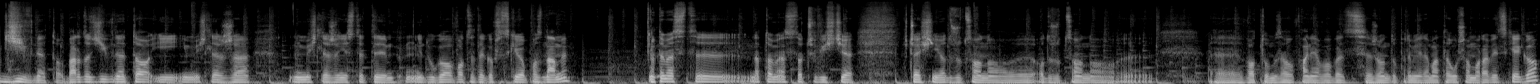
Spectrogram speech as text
dziwne to, bardzo dziwne to i, i myślę, że myślę, że niestety niedługo owoce tego wszystkiego poznamy. Natomiast, y, natomiast oczywiście wcześniej odrzucono, y, odrzucono y, wotum zaufania wobec rządu premiera Mateusza Morawieckiego.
